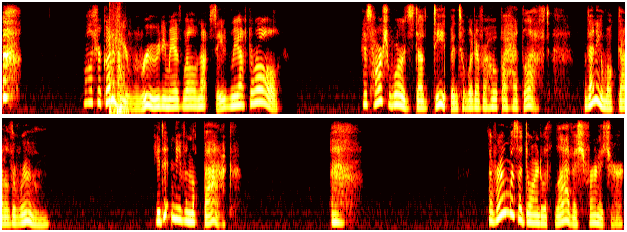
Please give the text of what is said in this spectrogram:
well, if you're going to be rude, you may as well have not saved me after all. His harsh words dug deep into whatever hope I had left. Then he walked out of the room. He didn't even look back. the room was adorned with lavish furniture,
